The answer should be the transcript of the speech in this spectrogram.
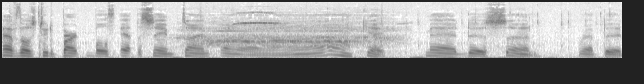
have those two depart both at the same time. Uh, okay, Madison Rapid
